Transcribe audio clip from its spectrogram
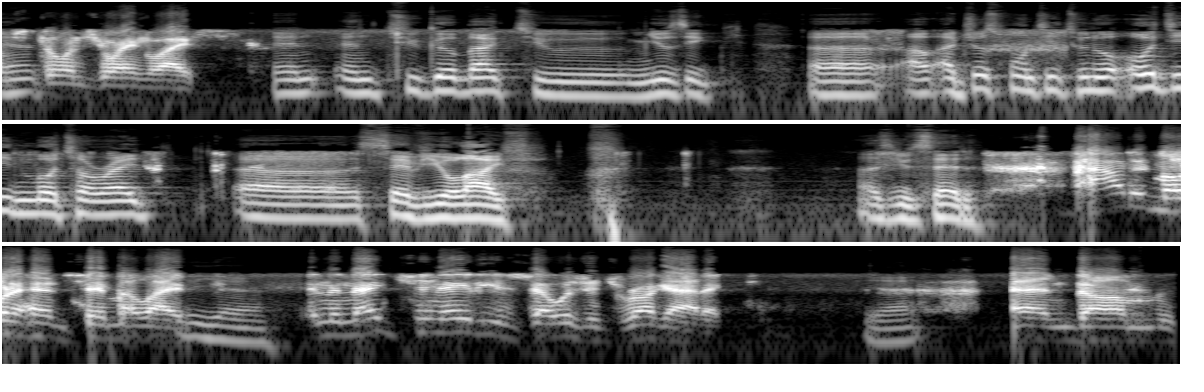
I'm and, still enjoying life. And and to go back to music, uh, I, I, just wanted to know how did Motorhead uh, save your life? As you said. How did Motorhead save my life? Yeah. In the 1980s, I was a drug addict. Yeah. And um,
